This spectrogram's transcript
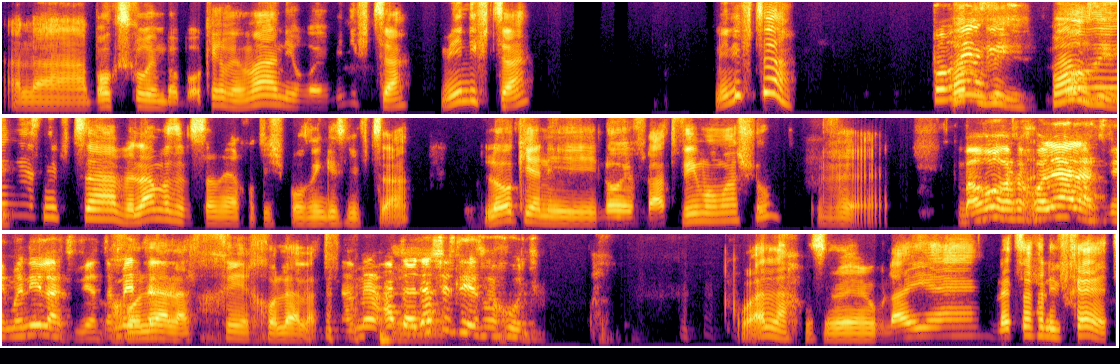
על הבוקסקורים בבוקר, ומה אני רואה? מי נפצע? מי נפצע? מי נפצע? פורזינגיס. פורזי, פורזי. פורזינגיס נפצע, ולמה זה משמח אותי שפורזינגיס נפצע? לא כי אני לא אוהב להטבים או משהו, ברור, אתה חולה על להטבים, אני להטבי, אתה מת. עליי. על אחי, חולה על הטבים. אתה יודע שיש לי אזרחות. וואלה, אז אה, אולי, אה, צריך לנבחרת,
